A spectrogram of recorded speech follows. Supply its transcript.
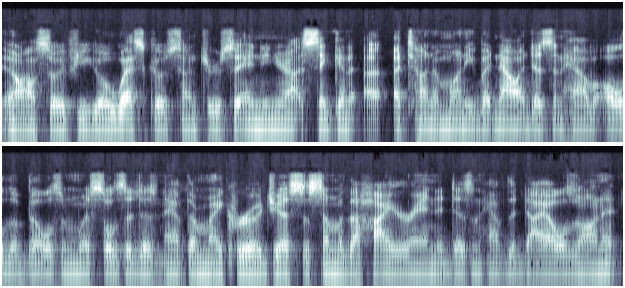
and also if you go West Coast hunter, so and then you're not sinking a, a, ton of money, but now it doesn't have all the bells and whistles. It doesn't have the micro adjust to some of the higher end. It doesn't have the dials on it.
